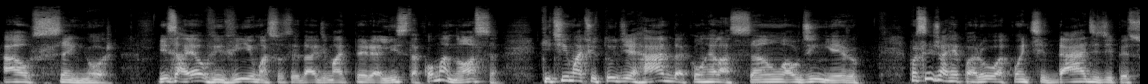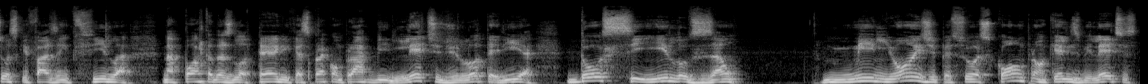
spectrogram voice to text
ao Senhor. Israel vivia uma sociedade materialista como a nossa, que tinha uma atitude errada com relação ao dinheiro. Você já reparou a quantidade de pessoas que fazem fila na porta das lotéricas para comprar bilhete de loteria? Doce ilusão! Milhões de pessoas compram aqueles bilhetes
